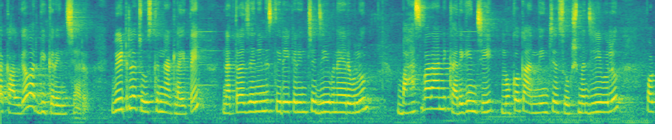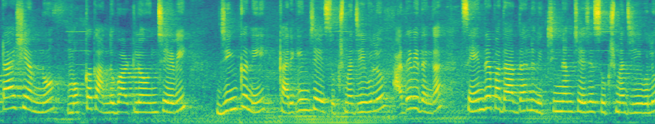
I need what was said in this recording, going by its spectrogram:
రకాలుగా వర్గీకరించారు. వీటిలో చూసుకున్నట్లయితే నత్రజనిని స్థిరీకరించే జీవన ఎరువులు భాస్వరాన్ని కరిగించి మొక్కకు అందించే సూక్ష్మజీవులు పొటాషియంను మొక్కకు అందుబాటులో ఉంచేవి జింక్ని కరిగించే సూక్ష్మజీవులు అదేవిధంగా సేంద్రియ పదార్థాన్ని విచ్ఛిన్నం చేసే సూక్ష్మజీవులు.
